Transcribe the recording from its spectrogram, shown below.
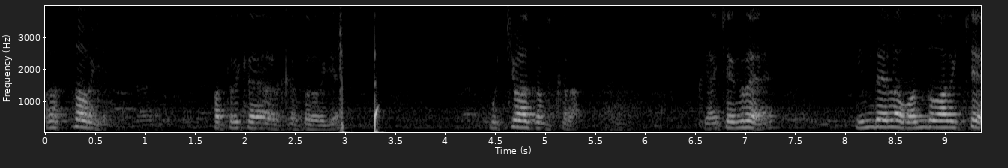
ಪ್ರಶ್ನವ್ರಿಗೆ ಪತ್ರಿಕಾಕರ್ತರವರಿಗೆ ಮುಖ್ಯವಾದ ನಮಸ್ಕಾರ. ಯಾಕೆಂದರೆ ಹಿಂದೆಲ್ಲ ಒಂದು ವಾರಕ್ಕೆ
